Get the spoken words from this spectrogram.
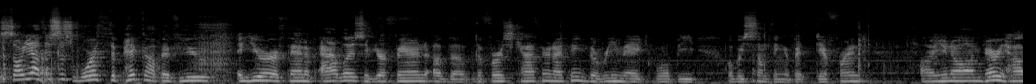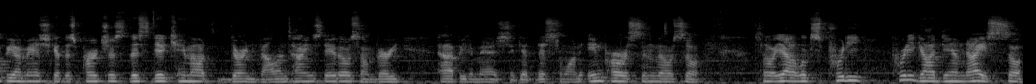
so yeah, this is worth the pickup if you if you're a fan of Atlus, if you're a fan of the the first Catherine. I think the remake will be will be something a bit different. Uh, you know, I'm very happy I managed to get this purchase. This did came out during Valentine's Day though, so I'm very happy to manage to get this one in person though. So, so yeah, it looks pretty, pretty goddamn nice. So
